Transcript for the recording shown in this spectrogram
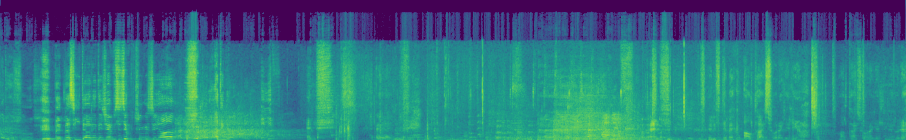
soruyorsunuz? Ben nasıl idare edeceğim sizin üçünüzü ya? Adı ne? Elif Elif. Elif. Elif. Elif demek altı ay sonra geliyor. Altı ay sonra geldiğine göre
